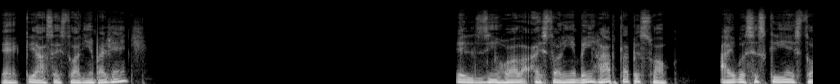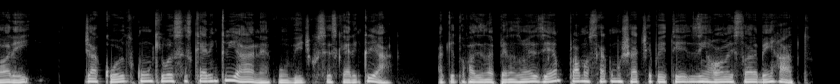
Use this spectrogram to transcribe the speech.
é, criar essa historinha pra gente. Ele desenrola a historinha bem rápido, tá, pessoal? Aí vocês criam a história aí de acordo com o que vocês querem criar, né? Com o vídeo que vocês querem criar. Aqui eu tô fazendo apenas um exemplo para mostrar como o chat GPT desenrola a história bem rápido.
